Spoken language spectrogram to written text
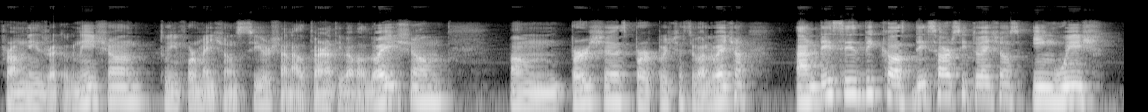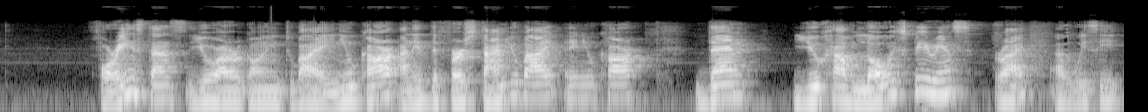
From need recognition to information search and alternative evaluation, um, purchase per purchase evaluation. And this is because these are situations in which, for instance, you are going to buy a new car and it's the first time you buy a new car, then you have low experience, right? As we see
